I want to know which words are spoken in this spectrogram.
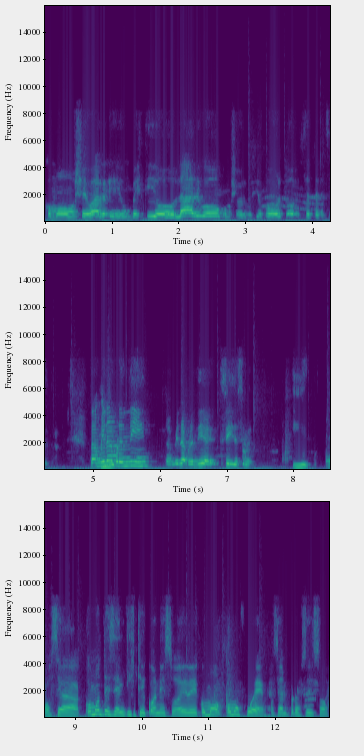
cómo llevar eh, un vestido largo, cómo llevar un vestido corto, etcétera, etcétera. También aprendí, también aprendí, sí, decime. Y, o sea, ¿cómo te sentiste con eso, Eve? ¿Cómo, cómo fue, o sea, el proceso?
